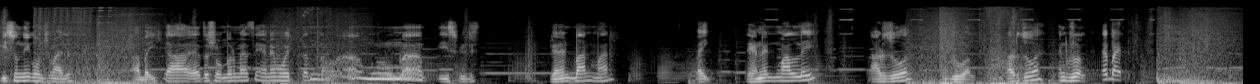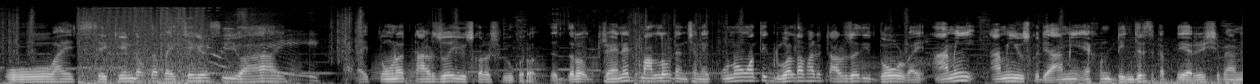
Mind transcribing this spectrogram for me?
পিছন দিয়ে কোন সময় এলো? ভাই এত সুন্দর ম্যাচ এখানে মরতাম না। মরুম না প্লিজ প্লিজ গ্রেনেড মার মার। ভাই গ্রেনেড মারলে আর জোয়া গ্রুয়াল আর জোয়া গ্রুয়াল ভাই ও ভাই সেকেন্ড অফ দ্য বাইক গেছি, ভাই। ভাই, তোমরা টার্জো ইউজ করা শুরু করো। ধরো গ্রেনেড মারলেও টেনশন নেই। কোনো মতে গ্রুয়ালটা ফাটে টার্জো দিয়ে দৌড়, ভাই। আমি আমি ইউজ করি। আমি এখন ডেঞ্জারাস একটা প্লেয়ার হিসেবে আমি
